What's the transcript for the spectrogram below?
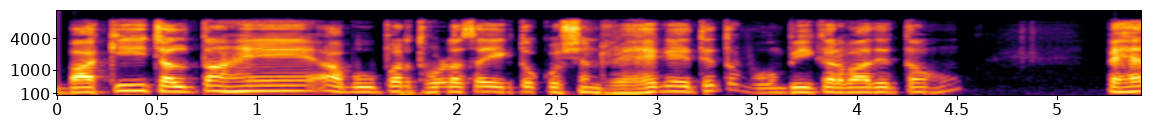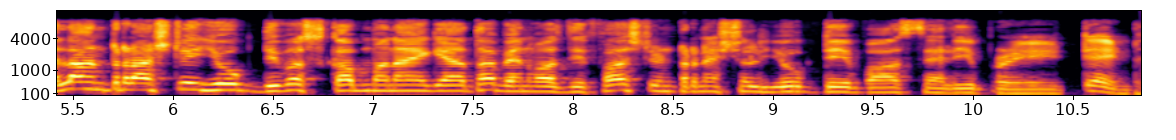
बाकी चलता है, अब ऊपर थोड़ा सा एक दो क्वेश्चन रह गए थे तो वो भी करवा देता हूँ। पहला अंतर्राष्ट्रीय योग दिवस कब मनाया गया था? When was the first international yoga day was celebrated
